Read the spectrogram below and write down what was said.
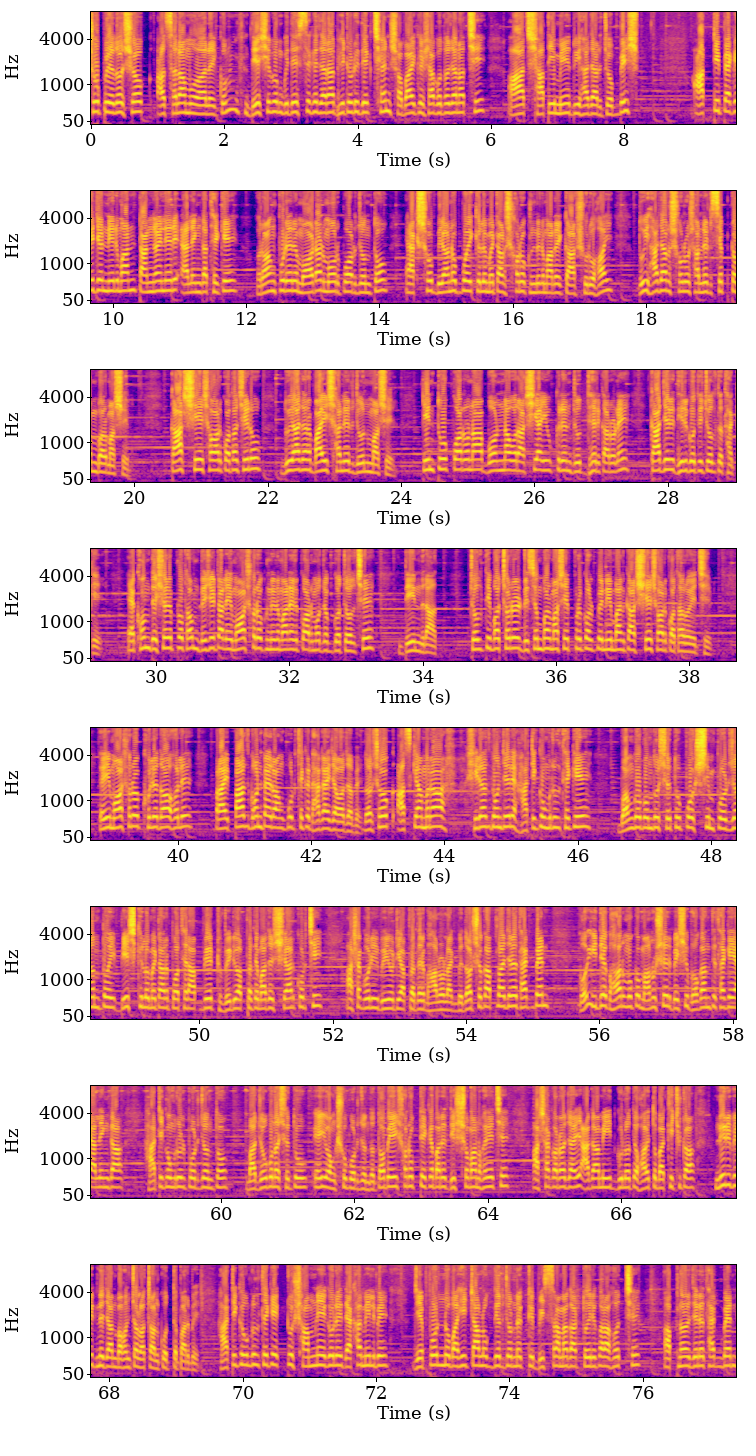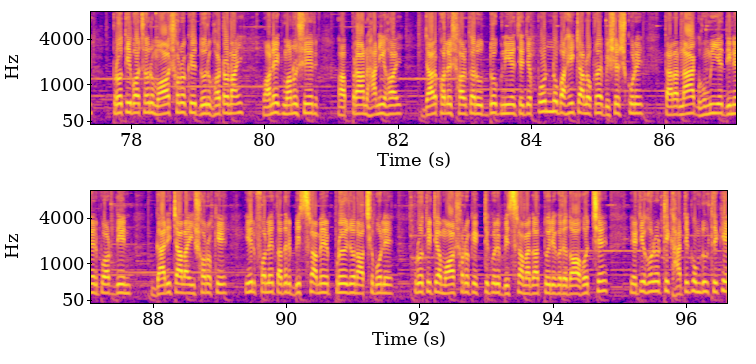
সুপ্রিয় দর্শক, আসসালামু আলাইকুম। দেশ এবং বিদেশ থেকে যারা ভিডিওটি দেখছেন, সবাইকে স্বাগত জানাচ্ছি। আজ সাতই মে দুই হাজার চব্বিশ। আটটি প্যাকেজের নির্মাণ টাঙ্গাইলের অ্যালেঙ্গা থেকে রংপুরের মর্ডার মোড় পর্যন্ত একশো বিরানব্বই কিলোমিটার সড়ক নির্মাণের কাজ শুরু হয় দুই হাজার ষোলো সালের সেপ্টেম্বর মাসে। কাজ শেষ হওয়ার কথা ছিল দুই হাজার বাইশ সালের জুন মাসে। কিন্তু করোনা, বন্যা ও রাশিয়া ইউক্রেন যুদ্ধের কারণে কাজের ধীরগতি চলতে থাকে। এখন দেশের প্রথম ডিজিটাল এই মহাসড়ক নির্মাণের কর্মযজ্ঞ চলছে দিন রাত। চলতি বছরের ডিসেম্বর মাসে প্রকল্পের নির্মাণ কাজ শেষ হওয়ার কথা রয়েছে। এই মহাসড়ক খুলে দেওয়া হলে প্রায় পাঁচ ঘন্টায় রংপুর থেকে ঢাকায় যাওয়া যাবে। দর্শক, আজকে আমরা সিরাজগঞ্জের হাটিকুমরুল থেকে বঙ্গবন্ধু সেতু পশ্চিম পর্যন্ত এই বিশ কিলোমিটার পথের আপডেট ভিডিও আপনাদের মাঝে শেয়ার করছি। আশা করি ভিডিওটি আপনাদের ভালো লাগবে। দর্শক, আপনারা জেনে থাকবেন ঈদে ঘরমুখো মানুষের বেশি ভোগান্তি থাকে আলিঙ্গা। হাটিকুমরুল পর্যন্ত বা যৌবনা সেতু এই অংশ পর্যন্ত। তবে এই সড়কটি একেবারে দৃশ্যমান হয়েছে। আশা করা যায় আগামী ঈদগুলোতে হয়তো বা কিছুটা নির্বিঘ্নে যানবাহন চলাচল করতে পারবে। হাটিকুমরুল থেকে একটু সামনে এগোলেই দেখা মিলবে যে পণ্যবাহী চালকদের জন্য একটি বিশ্রামাগার তৈরি করা হচ্ছে। আপনারা জেনে থাকবেন প্রতি বছর মহাসড়কের দুর্ঘটনায় অনেক মানুষের প্রাণহানি হয়, যার ফলে সরকার উদ্যোগ নিয়েছে যে পণ্যবাহী চালকরা বিশেষ করে তারা না ঘুমিয়ে দিনের পর দিন গাড়ি চালায় সড়কে। এর ফলে তাদের বিশ্রামের প্রয়োজন আছে বলে প্রতিটা মহাসড়কে একটি করে বিশ্রামাগার তৈরি করে দেওয়া হচ্ছে। এটি হলো ঠিক হাটিকুমরুল থেকে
